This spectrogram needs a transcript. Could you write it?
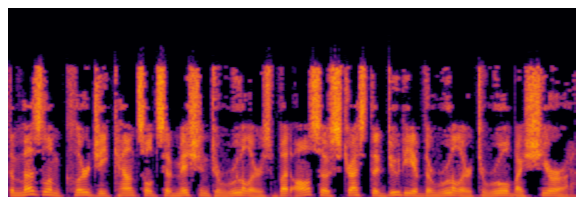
The Muslim clergy counseled submission to rulers but also stressed the duty of the ruler to rule by shura.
